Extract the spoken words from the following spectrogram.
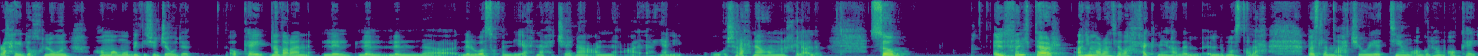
راح يدخلون هم مو بذيك الجودة okay؟ نظرا لل لل لل للوصف اللي إحنا حكيناه عن يعني وشرحناه من خلاله. so, الفلتر أنا مرات يضحكني هذا المصطلح بس لما أحكي ويا ال team وأقول لهم okay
